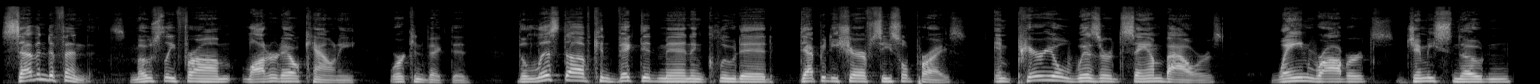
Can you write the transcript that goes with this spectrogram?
Seven defendants, mostly from Lauderdale County, were convicted. The list of convicted men included Deputy Sheriff Cecil Price, Imperial Wizard Sam Bowers, Wayne Roberts, Jimmy Snowden,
